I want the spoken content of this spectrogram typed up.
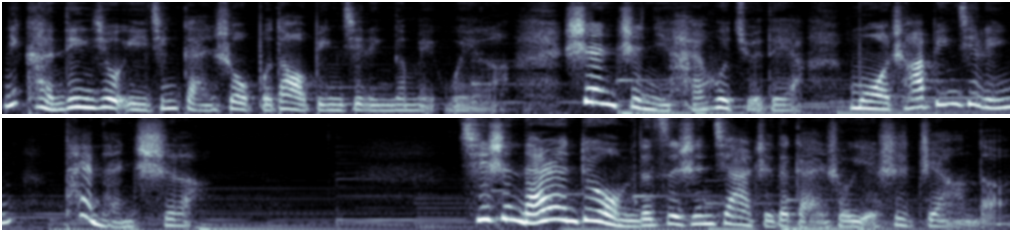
你肯定就已经感受不到冰激凌的美味了，甚至你还会觉得呀，抹茶冰激凌太难吃了。其实男人对我们的自身价值的感受也是这样的。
